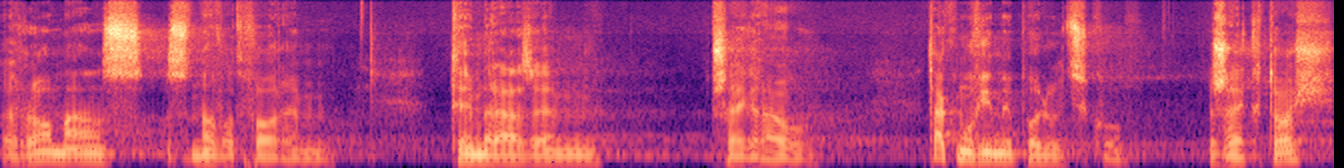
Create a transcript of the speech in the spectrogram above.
romans z nowotworem. Tym razem przegrał. Tak mówimy po ludzku, że ktoś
